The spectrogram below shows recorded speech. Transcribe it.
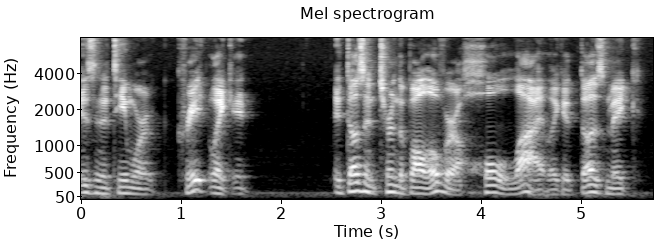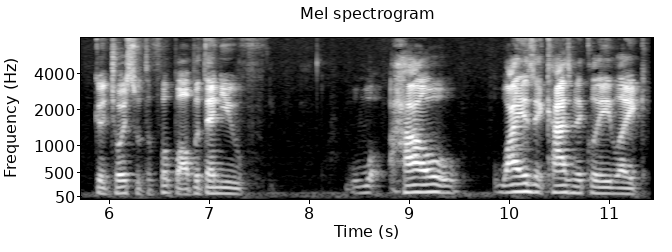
isn't a team where create like it it doesn't turn the ball over a whole lot. Like it does make good choice with the football, but then you how why is it cosmically like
